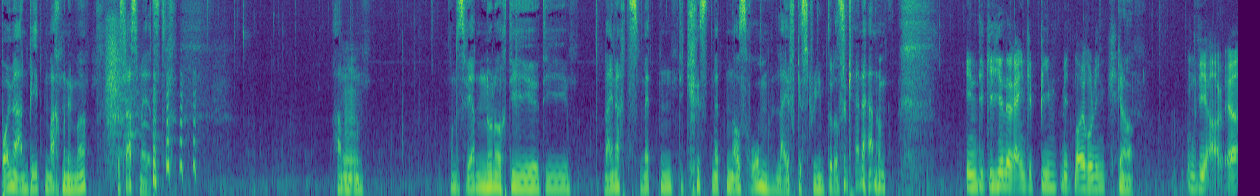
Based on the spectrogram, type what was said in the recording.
Bäume anbeten, machen wir nicht mehr. Das lassen wir jetzt. um, mhm. Ähm, und es werden nur noch die, die Weihnachtsmetten, die Christmetten aus Rom live gestreamt oder so, keine Ahnung. In die Gehirne reingebeamt mit Neurolink. Genau. Und VR, ja.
